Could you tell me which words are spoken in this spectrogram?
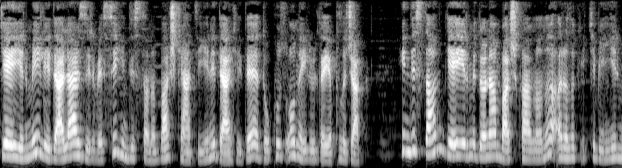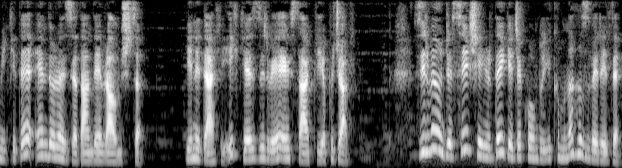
G20 Liderler Zirvesi Hindistan'ın başkenti Yeni Delhi'de 9-10 Eylül'de yapılacak. Hindistan, G20 dönem başkanlığını Aralık 2022'de Endonezya'dan devralmıştı. Yeni Delhi ilk kez zirveye ev sahipliği yapacak. Zirve öncesi şehirde gece kondu yıkımına hız verildi.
